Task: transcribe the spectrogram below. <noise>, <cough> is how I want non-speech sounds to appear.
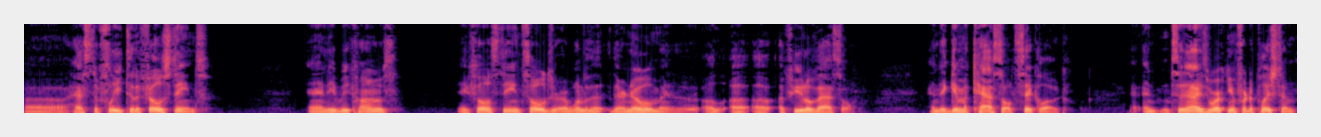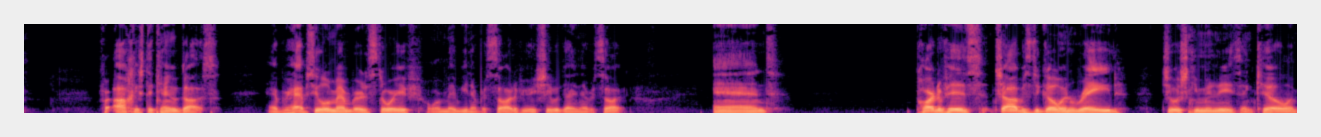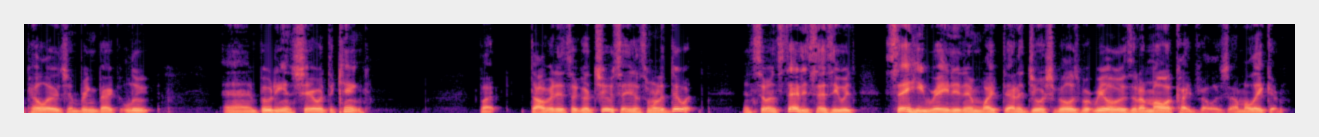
uh, has to flee to the Philistines, and he becomes a Philistine soldier, one of the, their noblemen, a, a, a, feudal vassal, and they give him a castle at Ziklag, and so now he's working for the Plishtim, for Achish, the king of Gath. And perhaps you'll remember the story, if, or maybe you never saw it. If you're a Shiva guy, you never saw it. And part of his job is to go and raid Jewish communities and kill and pillage and bring back loot and booty and share with the king. But David is a good Jew, so he doesn't want to do it. And so instead, he says he would say he raided and wiped out a Jewish village, but really it was an Amalekite village, Amalekim.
